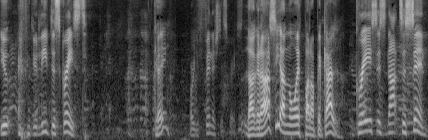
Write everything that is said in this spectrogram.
You you leave disgraced ¿ok? Or you finish disgraced. La gracia no es para pecar. Grace is not to sin.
